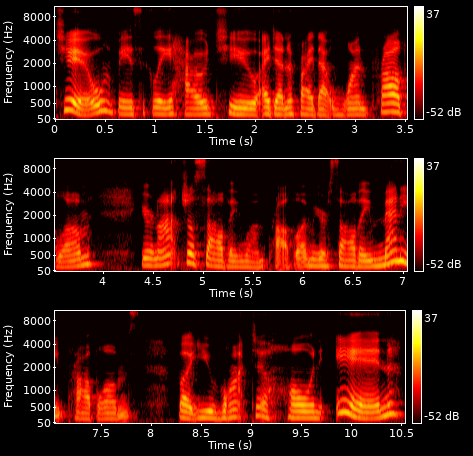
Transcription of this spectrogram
two, basically how to identify that one problem, you're not just solving one problem, you're solving many problems, but you want to hone in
